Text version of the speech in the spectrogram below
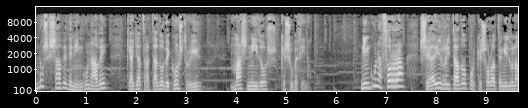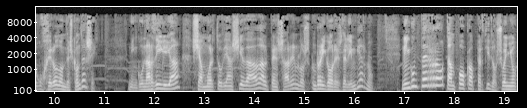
no se sabe de ningún ave que haya tratado de construir más nidos que su vecino. Ninguna zorra se ha irritado porque solo ha tenido un agujero donde esconderse. Ninguna ardilla se ha muerto de ansiedad al pensar en los rigores del invierno. Ningún perro tampoco ha perdido el sueño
